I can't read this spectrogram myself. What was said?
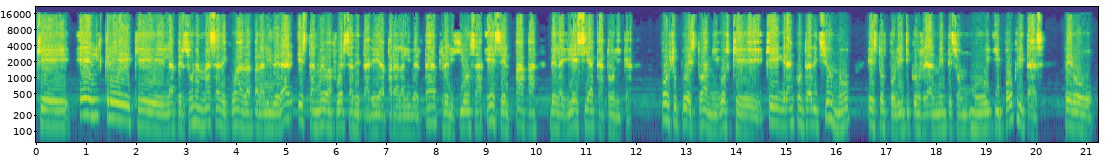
que él cree que la persona más adecuada para liderar esta nueva fuerza de tarea para la libertad religiosa es el Papa de la Iglesia Católica. Por supuesto, amigos, que qué gran contradicción, ¿no? Estos políticos realmente son muy hipócritas, pero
